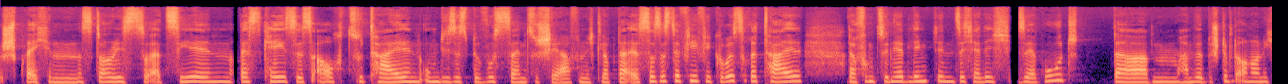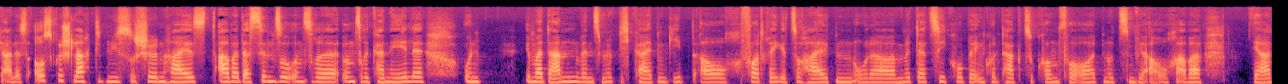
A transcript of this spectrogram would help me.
sprechen, Stories zu erzählen, Best Cases auch zu teilen, um dieses Bewusstsein zu schärfen. Ich glaube, da ist, das ist der viel, viel größere Teil. Da funktioniert LinkedIn sicherlich sehr gut. Da hm, haben wir bestimmt auch noch nicht alles ausgeschlachtet, wie es so schön heißt. Aber das sind so unsere, unsere Kanäle. Und immer dann, wenn es Möglichkeiten gibt, auch Vorträge zu halten oder mit der Zielgruppe in Kontakt zu kommen vor Ort, nutzen wir auch. Aber ja,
